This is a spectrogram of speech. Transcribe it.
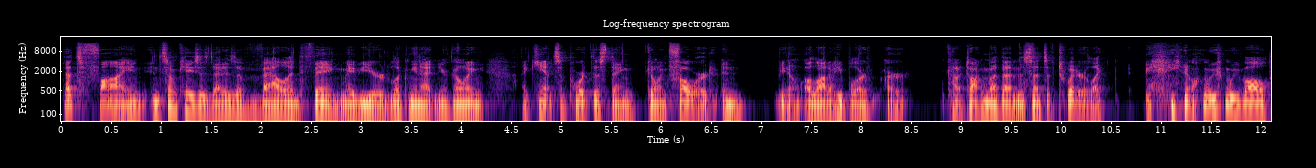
that's fine. In some cases that is a valid thing. Maybe you're looking at it and you're going i can't support this thing going forward. And you know a lot of people are are kind of talking about that in the sense of twitter. Like you know we, we've all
